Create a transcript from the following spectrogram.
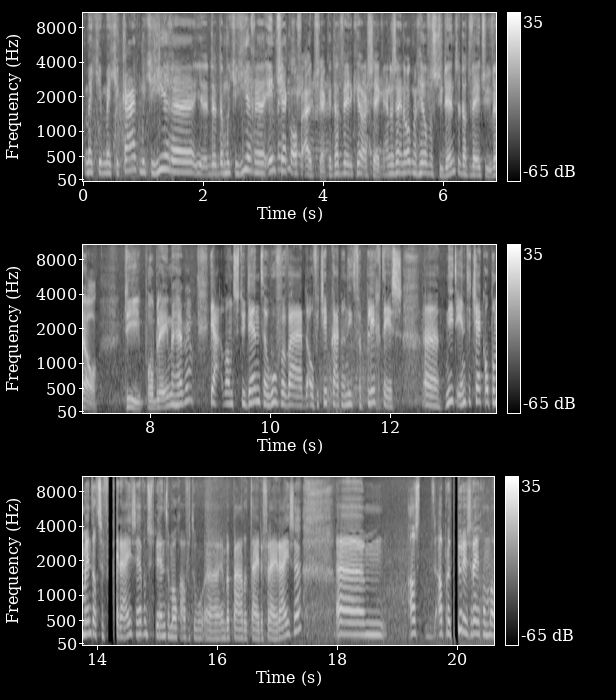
met, je, met je kaart moet je hier, uh, je, dan moet je hier inchecken of uitchecken. Dat weet ik heel erg zeker. En er zijn er ook nog heel veel studenten, dat weet u wel die problemen hebben? Ja, want studenten hoeven waar de overchipkaart nog niet verplicht is... Niet in te checken op het moment dat ze vrij reizen. Hè, want studenten mogen af en toe in bepaalde tijden vrij reizen. Um, als de apparatuur is, regel,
